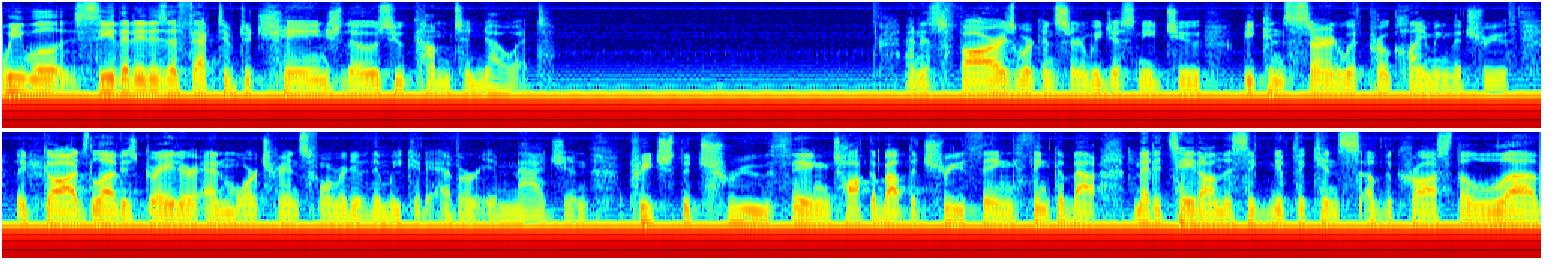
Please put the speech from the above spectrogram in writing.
We will see that it is effective to change those who come to know it. And as far as we're concerned, we just need to be concerned with proclaiming the God's love is greater and more transformative than we could ever imagine. Preach the true thing, talk about the true thing, think about, meditate on the significance of the cross, the love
